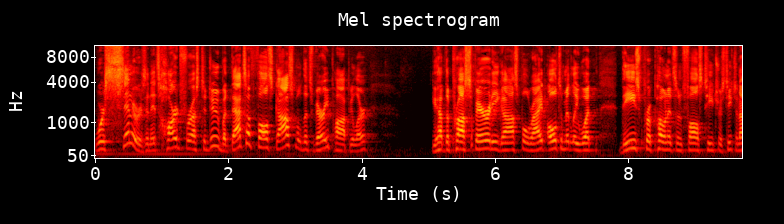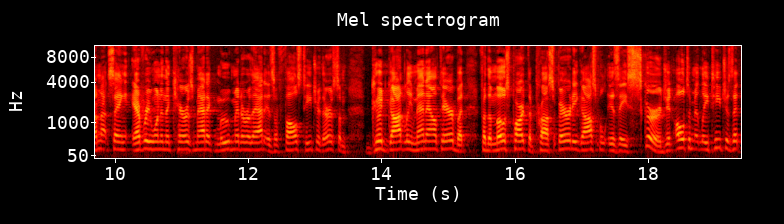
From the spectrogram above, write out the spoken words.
we're sinners, and it's hard for us to do, but that's a false gospel that's very popular. You have the prosperity gospel, right? Ultimately, what these proponents and false teachers teach. And I'm not saying everyone in the charismatic movement or that is a false teacher. There are some good, godly men out there, but for the most part, the prosperity gospel is a scourge. It ultimately teaches that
